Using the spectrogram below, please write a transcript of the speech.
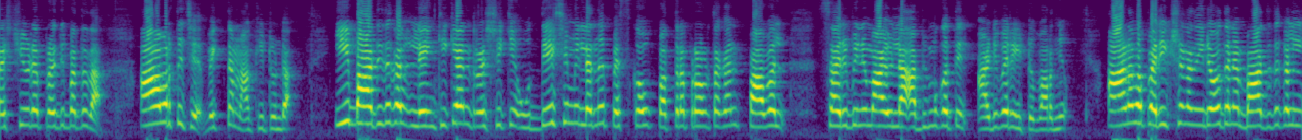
റഷ്യയുടെ പ്രതിബദ്ധത ആവർത്തിച്ച് വ്യക്തമാക്കിയിട്ടുണ്ട്. ഈ ബാധ്യതകൾ ലംഘിക്കാൻ റഷ്യയ്ക്ക് ഉദ്ദേശ്യമില്ലെന്ന് പെസ്കോവ് പത്രപ്രവർത്തകൻ പവൽ സരുബിനുമായുള്ള അഭിമുഖത്തിൽ അടിവരയിട്ട് പറഞ്ഞു. ആണവ പരീക്ഷണ നിരോധന ബാധ്യതകളിൽ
